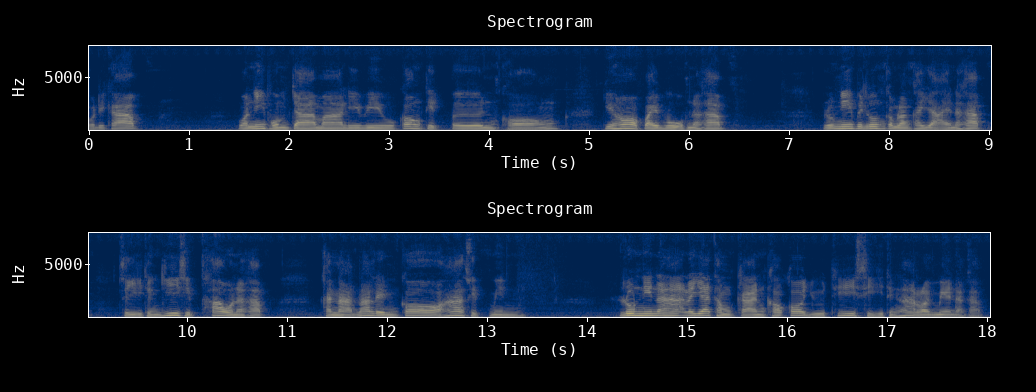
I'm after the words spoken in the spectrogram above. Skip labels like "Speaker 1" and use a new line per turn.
วัสดีครับ วันนี้ผมจะมารีวิวกล้องติดปืนของยี่ห้อไฟบูบนะครับ รุ่นนี้เป็นรุ่นกำลังขยายนะครับ4ถึง20 เท่านะครับ ขนาดหน้าเลนส์ก็ 50 มิล รุ่นนี้นะฮะระยะทำการเขาก็อยู่ที่4ถึง500 เมตรนะครับ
